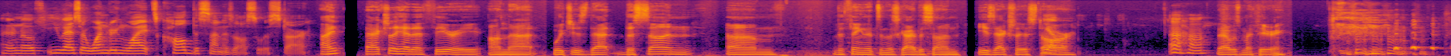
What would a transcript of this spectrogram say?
I don't know if you guys are wondering why it's called "The Sun Is Also a Star." I actually had a theory on that, which is that the sun, um, the thing that's in the sky, the sun, is actually a star. Uh huh. That was my theory.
